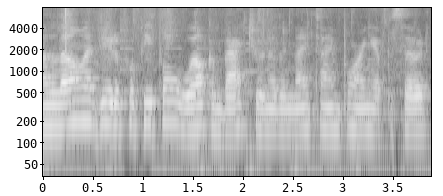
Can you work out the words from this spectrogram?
Hello, my beautiful people. Welcome back to another nighttime pouring episode.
